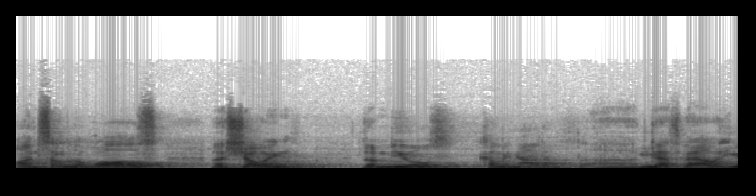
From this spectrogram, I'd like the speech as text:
on some of the walls uh, showing the mules coming out of uh, Death Valley.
